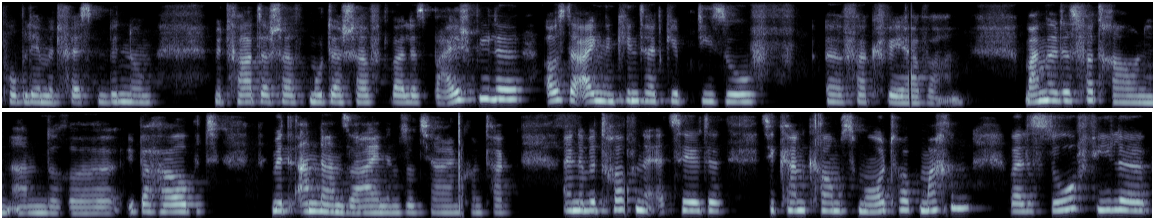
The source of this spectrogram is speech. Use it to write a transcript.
Problem mit festen Bindungen, mit Vaterschaft, Mutterschaft, weil es Beispiele aus der eigenen Kindheit gibt, die so äh, verquer waren. Mangelndes Vertrauen in andere, überhaupt mit anderen sein im sozialen Kontakt. Eine Betroffene erzählte, sie kann kaum Smalltalk machen, weil es so viele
